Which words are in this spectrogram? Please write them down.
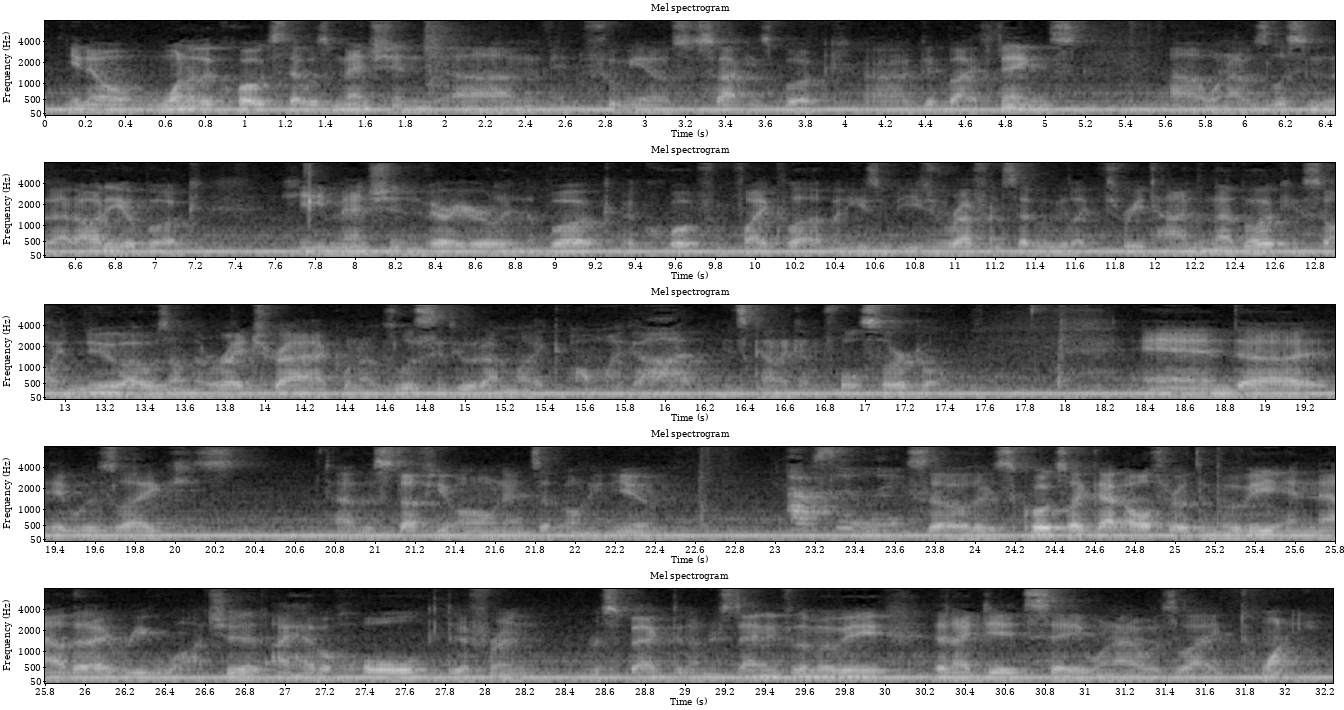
you know, one of the quotes that was mentioned um, in Fumio Sasaki's book, uh, Goodbye Things, uh, when I was listening to that audiobook, he mentioned very early in the book a quote from Fight Club, and he's he's referenced that movie like three times in that book. So I knew I was on the right track when I was listening to it. I'm like, oh my god, it's kind of come full circle. And uh, it was like uh, the stuff you own ends up owning you. Absolutely. So there's quotes like that all throughout the movie, and now that I rewatch it, I have a whole different respect and understanding for the movie than I did say when I was like 20.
